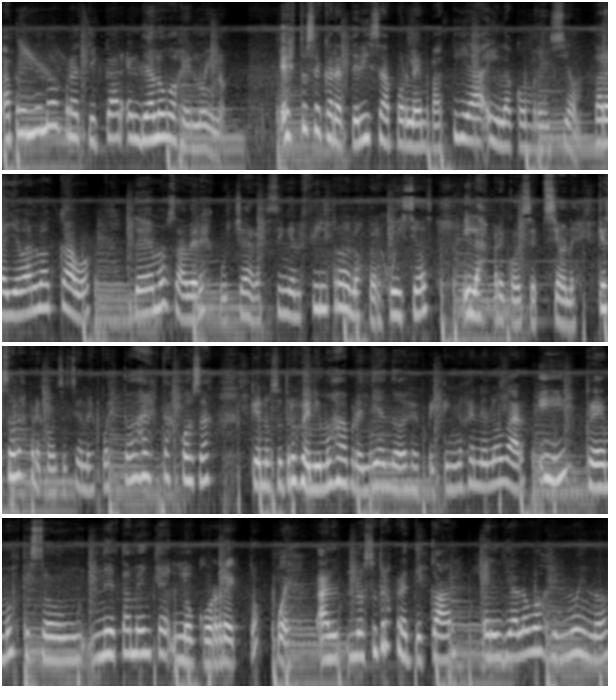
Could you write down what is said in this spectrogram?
aprendiendo a practicar el diálogo genuino. Esto se caracteriza por la empatía y la comprensión. Para llevarlo a cabo, debemos saber escuchar sin el filtro de los perjuicios y las preconcepciones. ¿Qué son las preconcepciones? Pues todas estas cosas que nosotros venimos aprendiendo desde pequeños en el hogar y creemos que son netamente lo correcto. Pues al nosotros practicar el diálogo genuino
